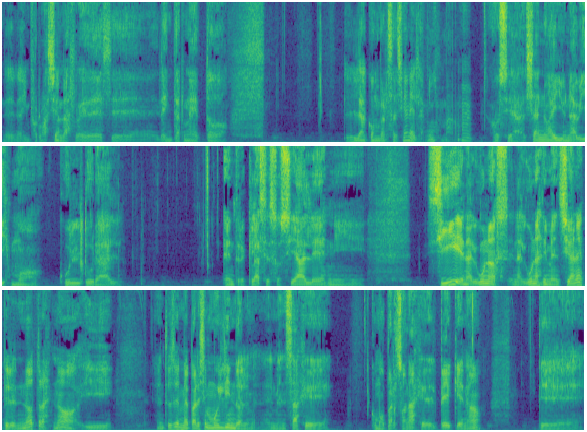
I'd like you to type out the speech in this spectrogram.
de la información, las redes, eh, la internet, todo, la conversación es la misma. Mm. O sea, ya no hay un abismo cultural entre clases sociales ni sí en algunos en algunas dimensiones pero en otras no y entonces me parece muy lindo el, el mensaje como personaje del peque no de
